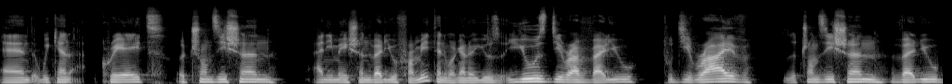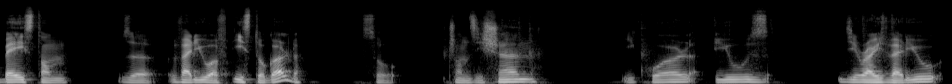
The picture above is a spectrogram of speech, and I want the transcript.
And we can create a transition animation value from it. And we're going to use use derive value to derive the transition value based on the value of is toggled. So transition equal use derived value.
